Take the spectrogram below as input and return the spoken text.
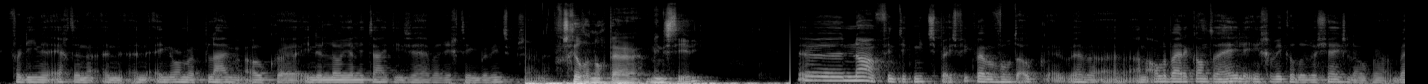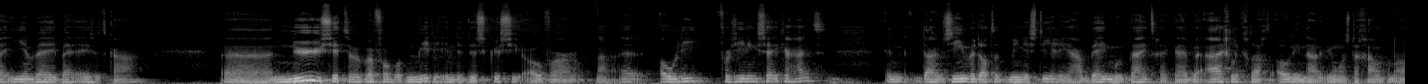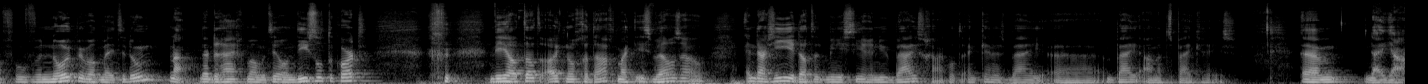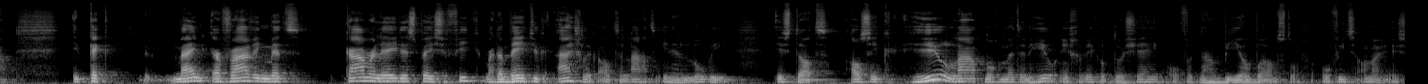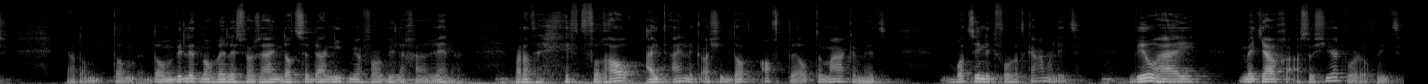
verdienen echt een, een, een enorme pluim ook uh, in de loyaliteit die ze hebben richting bewindspersonen. Verschilt dat nog per ministerie? Uh, nou, vind ik niet specifiek. We hebben bijvoorbeeld ook we hebben, aan allebei de kanten hele ingewikkelde dossiers lopen. Bij INW, bij EZK. Uh, nu zitten we bijvoorbeeld midden in de discussie over nou, eh, olievoorzieningszekerheid. Mm. En daar zien we dat het ministerie haar been moet bijtrekken. We hebben eigenlijk gedacht, olie, nou jongens, daar gaan we vanaf. Hoeven we nooit meer wat mee te doen. Nou, er dreigt momenteel een dieseltekort. Wie had dat ooit nog gedacht? Maar het is wel zo. En daar zie je dat het ministerie nu bijschakelt en kennis bij, uh, bij aan het spijkeren is. Um, nou ja, kijk, mijn ervaring met Kamerleden specifiek, maar dan ben je natuurlijk eigenlijk al te laat in een lobby, is dat als ik heel laat nog met een heel ingewikkeld dossier, of het nou biobrandstof of iets anders is, ja, dan, dan, dan wil het nog wel eens zo zijn dat ze daar niet meer voor willen gaan rennen. Maar dat heeft vooral uiteindelijk, als je dat afpelt, te maken met wat is in dit voor het Kamerlid? Wil hij met jou geassocieerd worden of niet?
